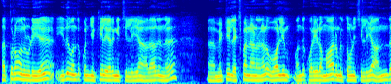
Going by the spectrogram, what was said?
அப்புறம் அதனுடைய இது வந்து கொஞ்சம் கீழே இறங்கிச்சு இல்லையா? அதாவது இந்த மெட்டீரியல் எக்ஸ்பேண்ட் ஆனதுனால வால்யூம் வந்து குறையிற மாதிரி நம்மளுக்கு தோணுச்சு இல்லையா? அந்த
